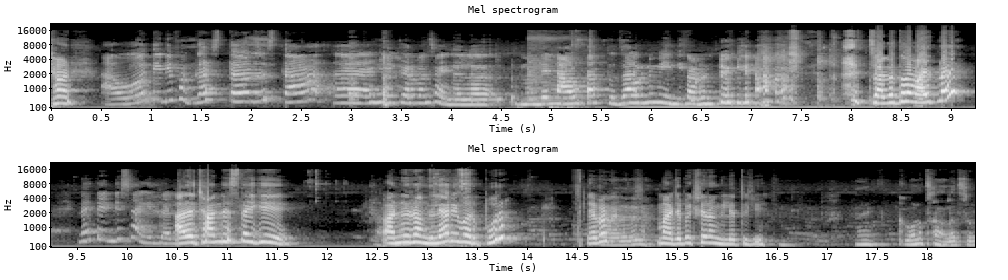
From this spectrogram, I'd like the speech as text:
छान. अहो तिने फक्त नुसता हे कर पण सांगितलं म्हणजे नाव टाक तुझं. वरून मेहंदी काढून ठेवली. सागर तुला माहीत नाही? नाही त्यांनीच सांगितलं अरे छान दिसतंय की. आणि रंगल्या रे भरपूर. हे बघ माझ्यापेक्षा रंगली तुझी. कोण चांगला सोड.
